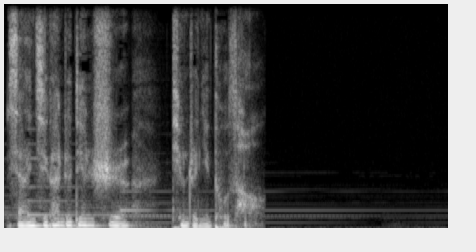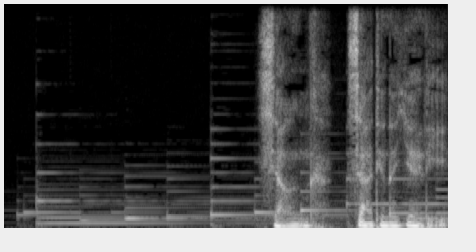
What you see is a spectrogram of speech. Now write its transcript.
想一起看着电视，听着你吐槽，想夏天的夜里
